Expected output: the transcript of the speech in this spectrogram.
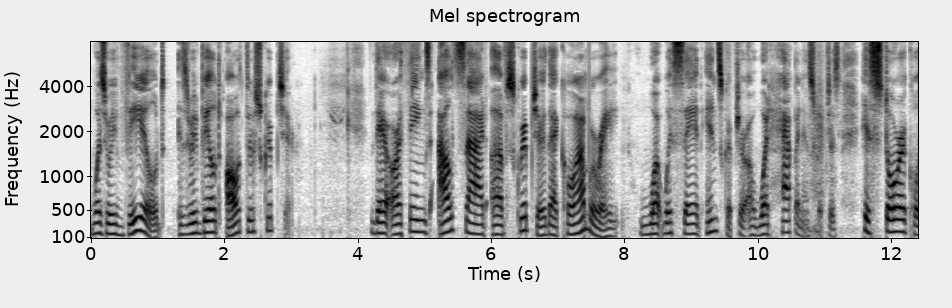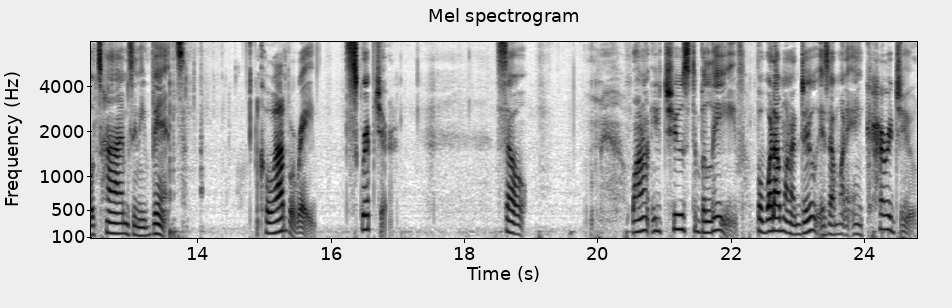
was revealed, is revealed all through Scripture. There are things outside of Scripture that corroborate what was said in Scripture or what happened in Scriptures, historical times and events corroborate Scripture. So, why don't you choose to believe? But what I want to do is, I want to encourage you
